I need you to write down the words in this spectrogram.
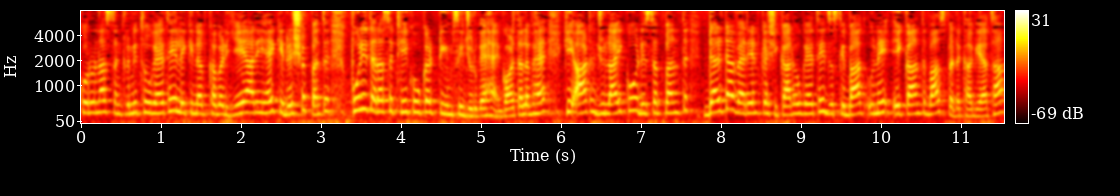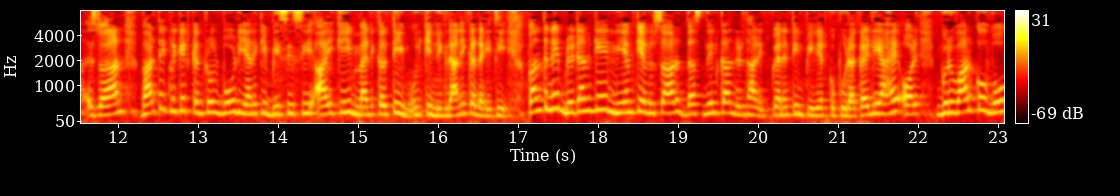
कोरोना संक्रमित हो गए थे, लेकिन अब खबर ये आ रही है कि ऋषभ पंत पूरी तरह से ठीक होकर टीम से जुड़ गए हैं। गौरतलब है कि 8 जुलाई को ऋषभ पंत डेल्टा वेरिएंट का शिकार हो गए थे, जिसके बाद उन्हें एकांतवास पर रखा गया था। इस दौरान भारतीय क्रिकेट कंट्रोल बोर्ड यानी कि बीसीसीआई की मेडिकल टीम उनकी निगरानी कर रही थी। पंत ने ब्रिटेन के नियम के अनुसार दस दिन का निर्धारित क्वारंटीन पीरियड को पूरा कर लिया है और गुरुवार को वो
